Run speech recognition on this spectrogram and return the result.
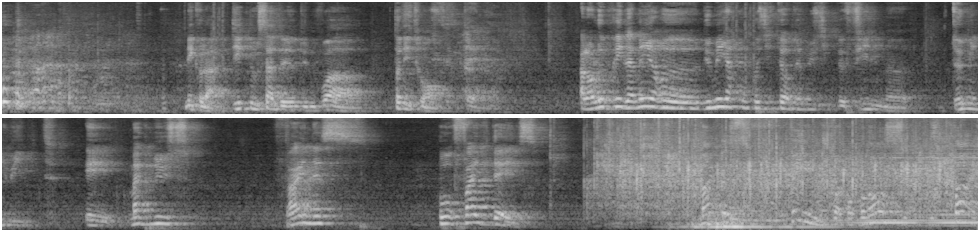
Nicolas, dites-nous ça de- d'une voix tonitruante. Alors le prix de la meilleure, euh, du meilleur compositeur de musique de film euh, 2008 est Magnus Reines pour Five Days. Magnus Fine, je crois qu'on prononce. Fine,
